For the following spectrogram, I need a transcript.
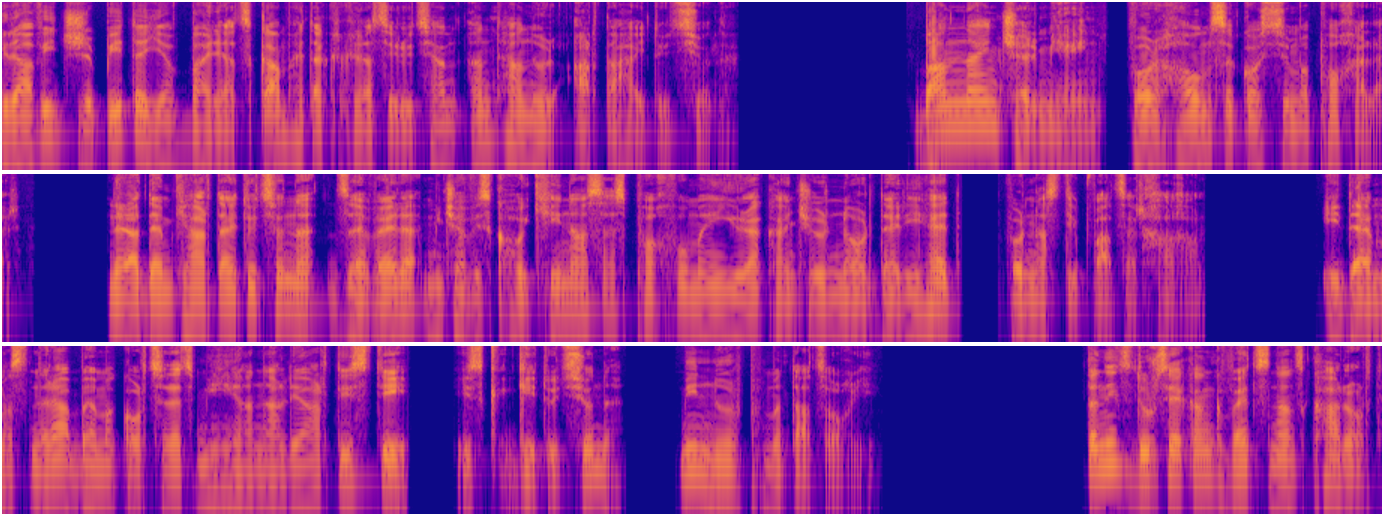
գրավիչ ժպիտը եւ բարյացկամ հետաքրքրասիրության ընդհանուր արտահայտությունը։ Բանն այն չէր միայն, որ Հոլմսը կոստյումը փոխել էր։ Նրա դեմքի արտահայտությունը, ձևերը, միջև իսկ հոգին ասես փոխվում էին յուրաքանչյուր նոր դերի հետ, որ նա ստիպված էր խաղալ։ Իդեմս նրա բեմը կորցրեց մի հիանալի արտիստի, իսկ գիտությունը մի նուրբ մտածողի։ Տնից դուրս եկանք 6-ից քառորդ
